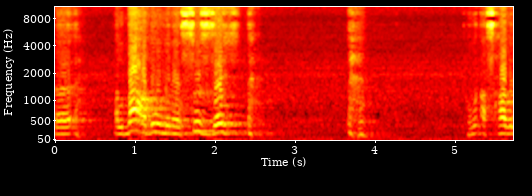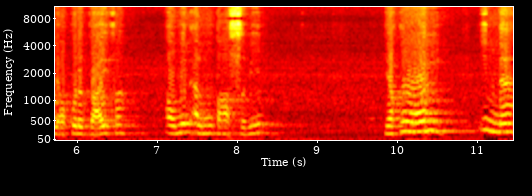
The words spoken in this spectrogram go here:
فالبعض من السذج ومن أصحاب العقول الضعيفة أو من المتعصبين. يقول إن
